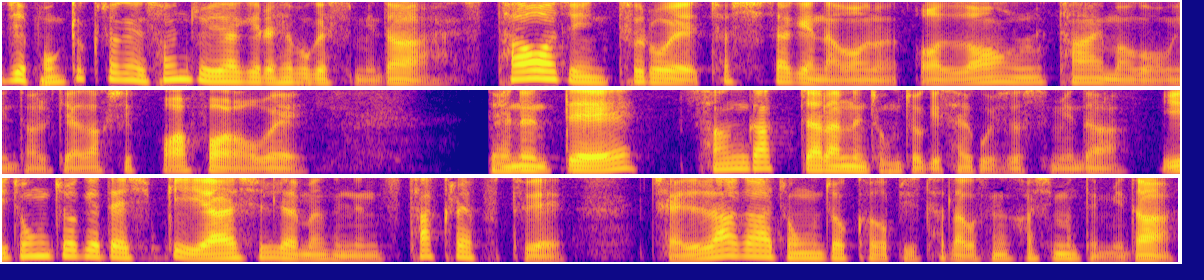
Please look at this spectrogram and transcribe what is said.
이제 본격적인 선조 이야기를 해보겠습니다. 스타워즈 인트로의 첫 시작에 나오는 A Long Time Ago in the Galaxy Far Far Away 되는 때에 성각자라는 종족이 살고 있었습니다. 이 종족에 대해 쉽게 이해하시려면 그냥 스타크래프트의 젤라가 종족하고 비슷하다고 생각하시면 됩니다.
